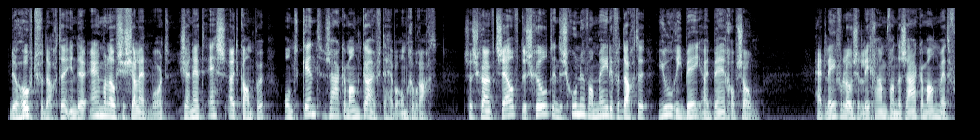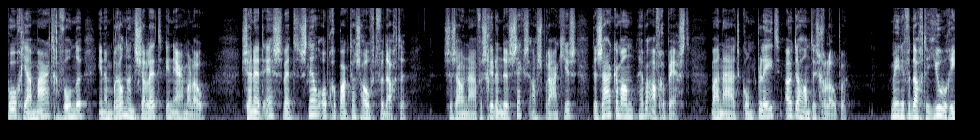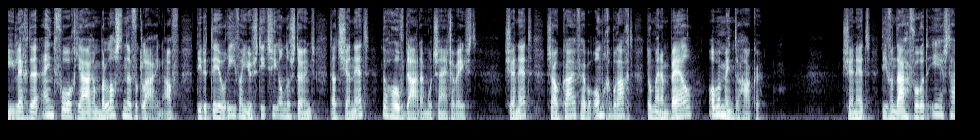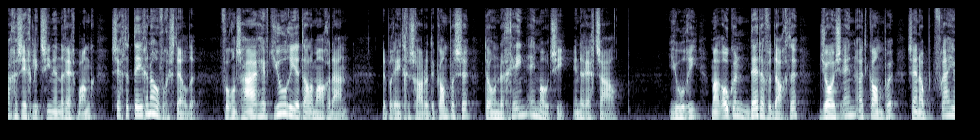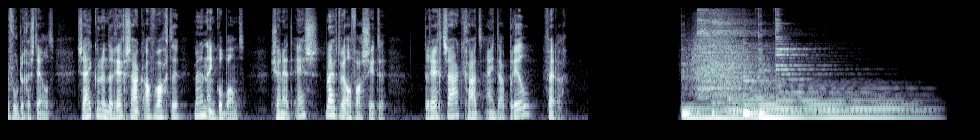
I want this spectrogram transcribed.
De hoofdverdachte in de Ermeloze chaletmoord, Jeannette S. uit Kampen, ontkent zakenman Kuif te hebben omgebracht. Ze schuift zelf de schuld in de schoenen van medeverdachte Juri B. uit Bergen op Zoom. Het levenloze lichaam van de zakenman werd vorig jaar maart gevonden in een brandend chalet in Ermelo. Jeannette S. werd snel opgepakt als hoofdverdachte. Ze zou na verschillende seksafspraakjes de zakenman hebben afgeperst, waarna het compleet uit de hand is gelopen. Medeverdachte Juri legde eind vorig jaar een belastende verklaring af die de theorie van justitie ondersteunt dat Jeannette de hoofddader moet zijn geweest. Jeannette zou Kuif hebben omgebracht door met een bijl op een min te hakken. Jeannette, die vandaag voor het eerst haar gezicht liet zien in de rechtbank, zegt het tegenovergestelde. Volgens haar heeft Juri het allemaal gedaan. De breedgeschouderde campussen toonden geen emotie in de rechtszaal. Juri, maar ook een derde verdachte, Joyce N. uit Kampen, zijn op vrije voeten gesteld. Zij kunnen de rechtszaak afwachten met een enkelband. Jeannette S. blijft wel vastzitten. De rechtszaak gaat eind april verder.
